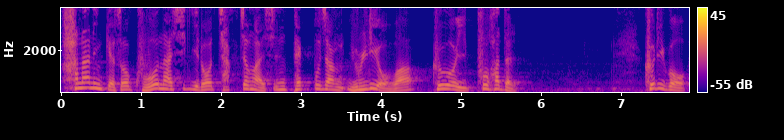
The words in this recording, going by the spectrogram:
하나님께서 구원하시기로 작정하신 백부장 율리오와 그의 부하들, 그리고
